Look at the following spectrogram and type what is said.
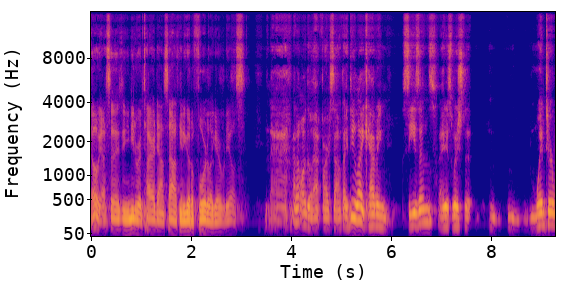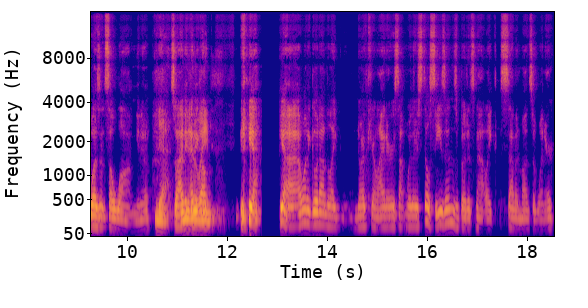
Oh yeah, so you need to retire down south. You need to go to Florida like everybody else. Nah, I don't want to go that far south. I do like having seasons. I just wish that winter wasn't so long. You know. Yeah. So I, I think, I'll, yeah, yeah. I want to go down to like North Carolina or something where there's still seasons, but it's not like seven months of winter.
